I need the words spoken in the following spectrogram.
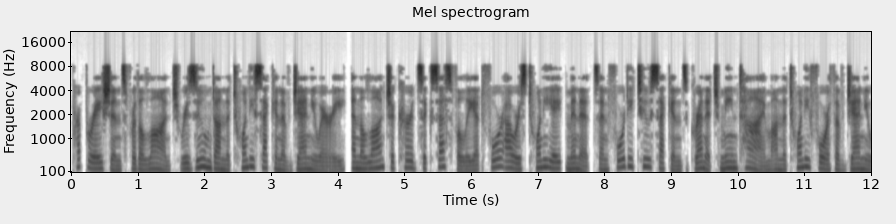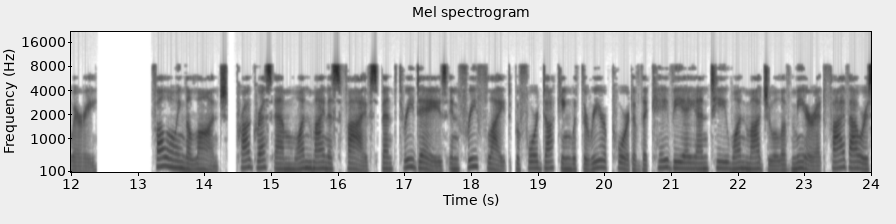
Preparations for the launch resumed on the 22nd of January, and the launch occurred successfully at 4 hours 28 minutes and 42 seconds Greenwich Mean Time on the 24 January. Following the launch, Progress M1-5 spent three days in free flight before docking with the rear port of the KVANT-1 module of Mir at 5 hours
